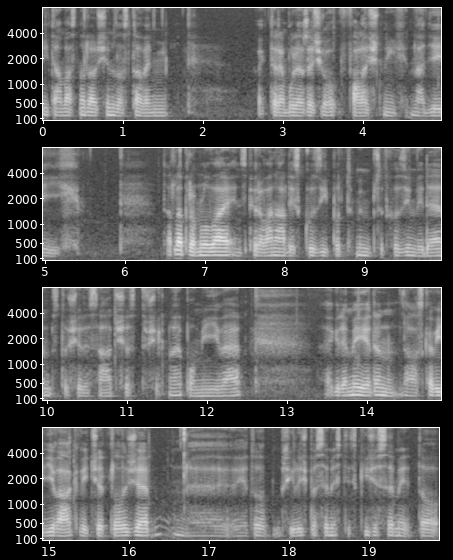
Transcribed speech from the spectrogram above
Vítám vás na dalším zastavení, ve kterém bude řeč o falešných nadějích. Tato promluva je inspirovaná diskuzí pod mým předchozím videem 166 Všechno je pomíjivé, kde mi jeden láskavý divák vyčetl, že eh, je to příliš pesimistický, že se mi to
